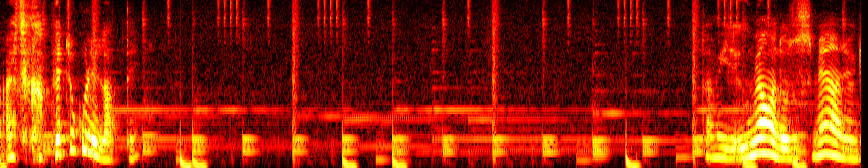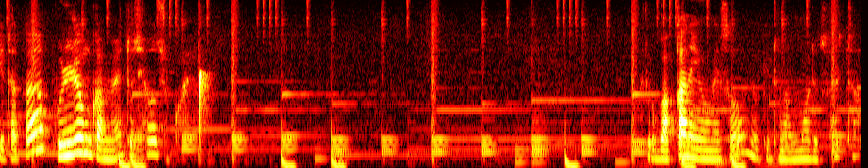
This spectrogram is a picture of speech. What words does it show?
아이즈 카페 초콜릿 라떼. 그다음에 이제 음영을 넣어줬으면 여기다가 볼륨감을 또 채워줄 거예요. 그리고 막간을 이용해서 여기 눈 앞머리도 살짝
